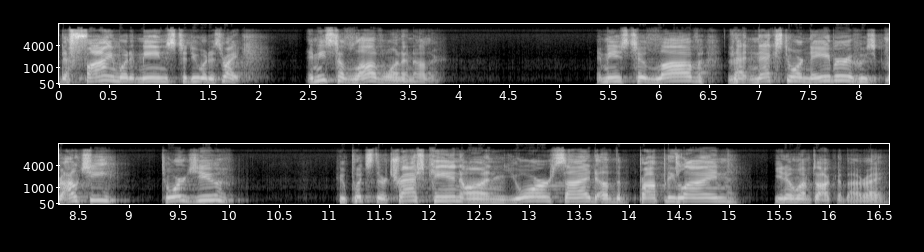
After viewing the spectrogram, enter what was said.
define what it means to do what is right. It means to love one another. It means to love that next door neighbor who's grouchy towards you, who puts their trash can on your side of the property line. You know who I'm talking about, right?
